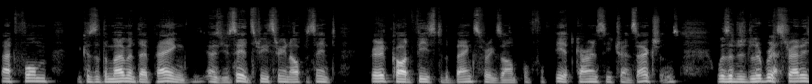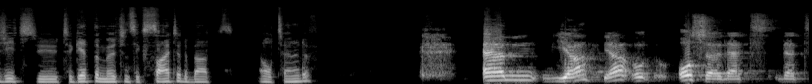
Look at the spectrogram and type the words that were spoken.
platform? Because at the moment they're paying, as you said, three three and a half percent credit card fees to the banks, for example, for fiat currency transactions. Was it a deliberate yeah. strategy to to get the merchants excited about an alternative? Um, yeah, yeah. Also, that that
